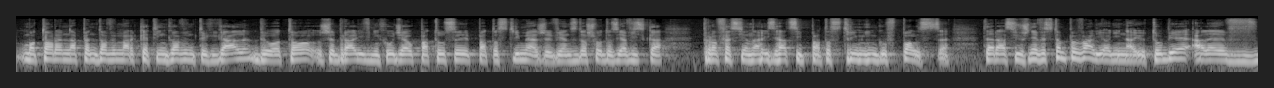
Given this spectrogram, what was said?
motorem napędowym marketingowym tych gal było to, że brali w nich udział patusy, patostreamerzy, więc doszło do zjawiska profesjonalizacji patostreamingu w Polsce. Teraz już nie występowali oni na YouTubie, ale w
